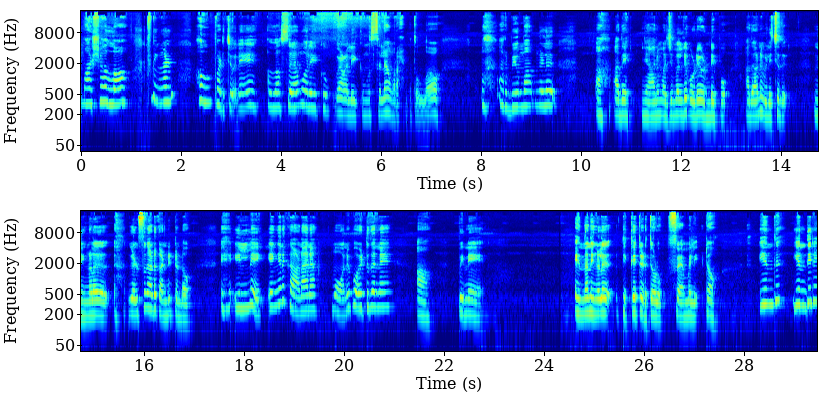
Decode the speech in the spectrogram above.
മാഷാ അല്ലാ നിങ്ങൾ ഓ പഠിച്ചോനെ അല്ലാ അസ്സലാമു അലൈക്കും. വലൈക്കും അസ്സലാം വറഹമത്തല്ലോ അറബി ഉമ്മ നിങ്ങൾ ആ അതെ ഞാനും അജ്മലിന്റെ കൂടെ ഉണ്ട് ഇപ്പോൾ അതാണ് വിളിച്ചത്. നിങ്ങൾ ഗൾഫ് നാട് കണ്ടിട്ടുണ്ടോ? "ഏ, ഇല്ലേ എങ്ങനെ കാണാനാ? മോന് പോയിട്ട് തന്നെ. ആ പിന്നെ എന്നാൽ നിങ്ങൾ ടിക്കറ്റ് എടുത്തോളൂ ഫാമിലി കേട്ടോ എന്ത്? എന്തിന്?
